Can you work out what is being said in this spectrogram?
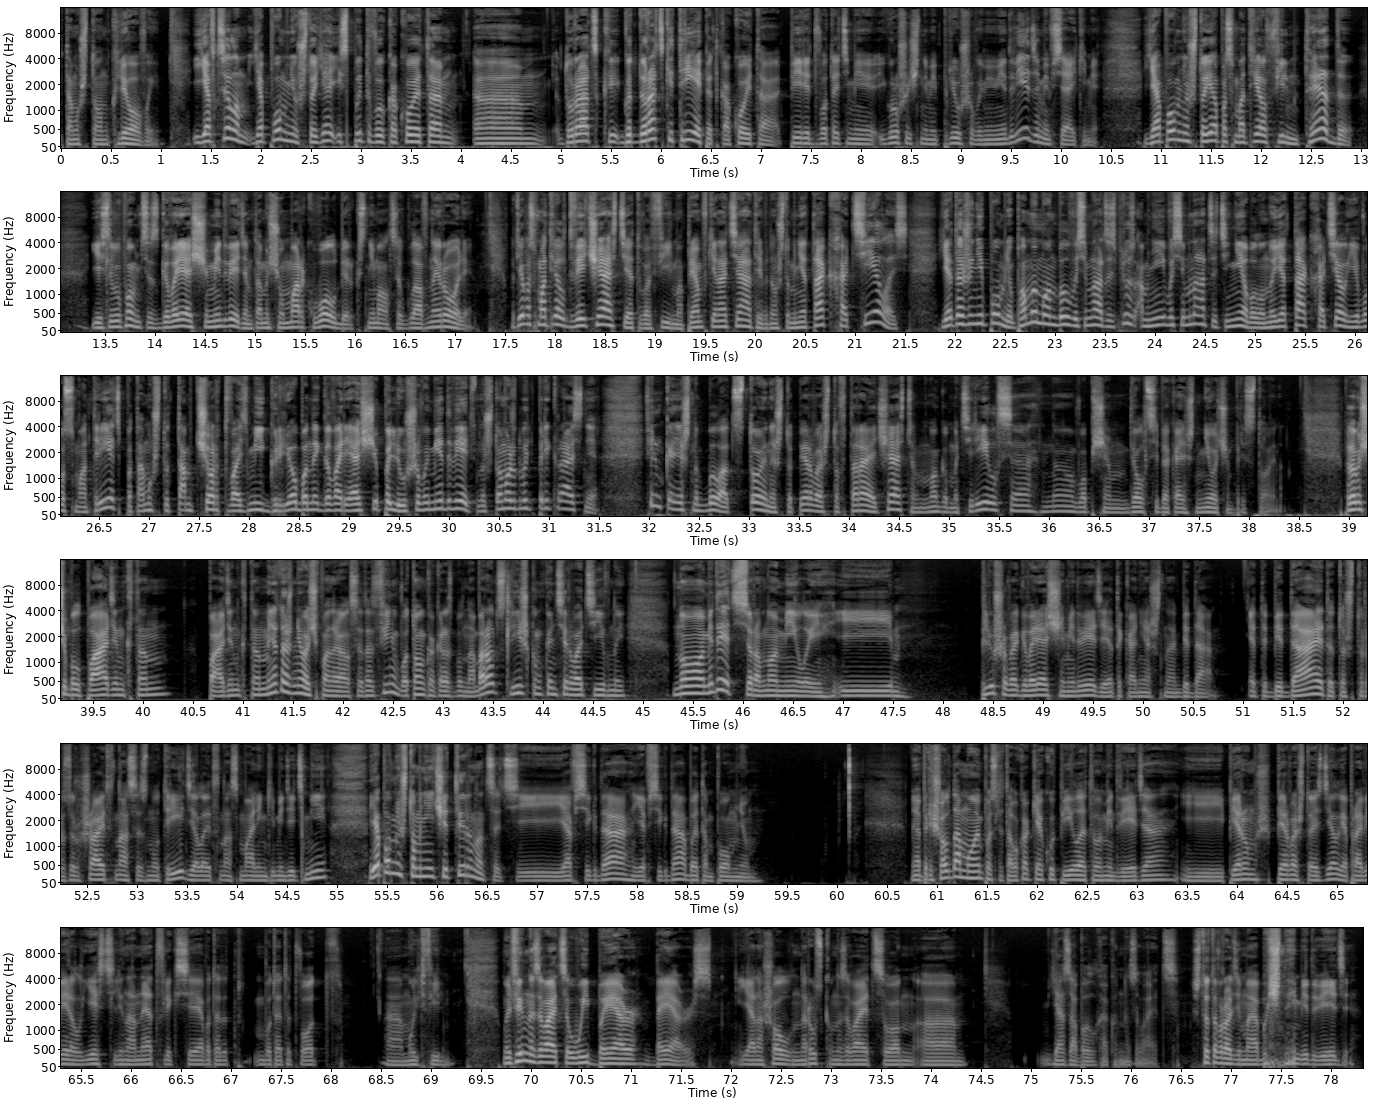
потому что он клевый. И я в целом, я помню, что я испытываю какой-то э, дурацкий, дурацкий трепет какой-то перед вот этими игрушечными плюшевыми медведями всякими. Я помню, что я посмотрел фильм «Тед», если вы помните, с говорящим медведем, там еще Марк Уолберг снимался в главной роли. Вот я посмотрел две части этого фильма, прям в кинотеатре, потому что мне так хотелось. Я даже не помню, по-моему, он был 18+, а мне и 18 не было, но я так хотел его смотреть, потому что там, черт возьми, гребаный говорящий плюшевый медведь. Ну что может быть прекраснее? Фильм, конечно, был отстойный, что первая, что вторая часть, он много матерился, но, в общем, вел себя, конечно, не очень пристойно. Потом еще был Паддингтон, Паддингтон. Мне тоже не очень понравился этот фильм. Вот он как раз был, наоборот, слишком консервативный. Но медведь все равно милый. И плюшевые говорящие медведи — это, конечно, беда. Это беда, это то, что разрушает нас изнутри, делает нас маленькими детьми. Я помню, что мне 14, и я всегда, я всегда об этом помню. Но я пришел домой после того, как я купил этого медведя, и первым, первое, что я сделал, я проверил, есть ли на Netflix вот этот вот, этот вот а, мультфильм. Мультфильм называется We Bear Bears. Я нашел, на русском называется он... А, я забыл, как он называется. Что-то вроде «Мы обычные медведи».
